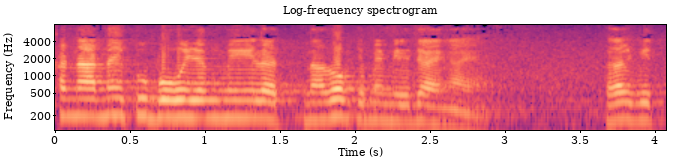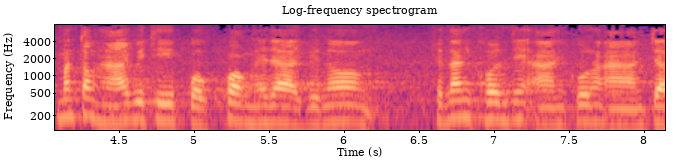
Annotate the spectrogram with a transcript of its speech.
ขนาดในกูโบยังมีเลยนรกจะไม่มีได้ไงมันต้องหาวิธีปกป้องให้ได้พี่น้อง ฉะนั้นคนที่อ่านกุรอานจะ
